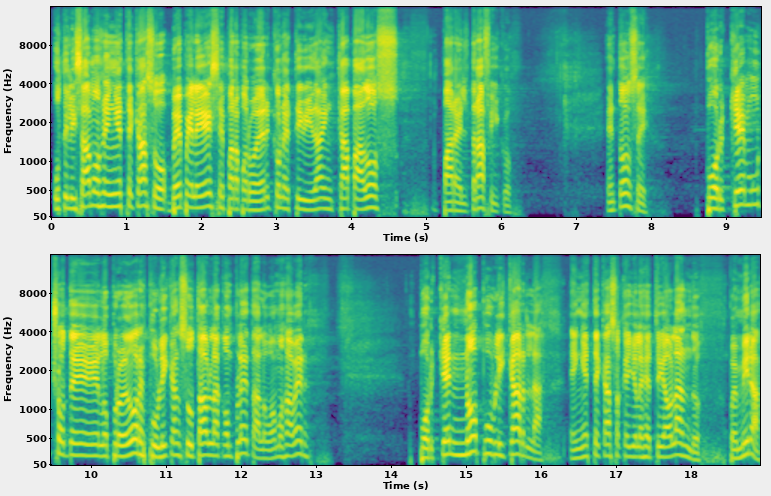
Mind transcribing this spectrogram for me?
Utilizamos en este caso BPLS para proveer conectividad en capa 2 para el tráfico. Entonces, ¿por qué muchos de los proveedores publican su tabla completa? Lo vamos a ver. ¿Por qué no publicarla en este caso que yo les estoy hablando? Pues mira,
